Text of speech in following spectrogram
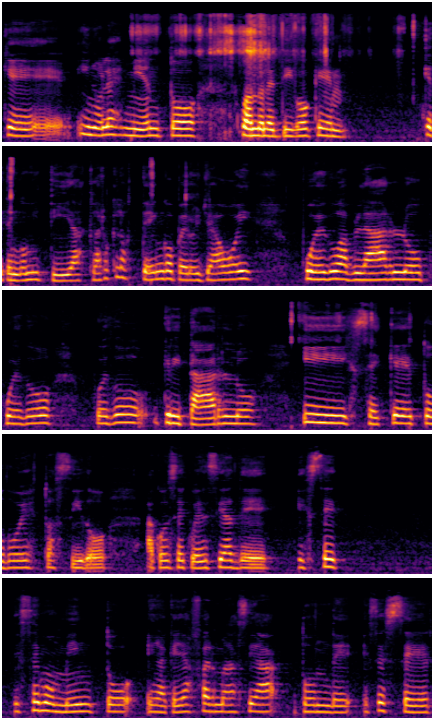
que, y no les miento cuando les digo que, que tengo mis tías, claro que los tengo, pero ya hoy puedo hablarlo, puedo, puedo gritarlo y sé que todo esto ha sido a consecuencia de ese, ese momento en aquella farmacia donde ese ser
